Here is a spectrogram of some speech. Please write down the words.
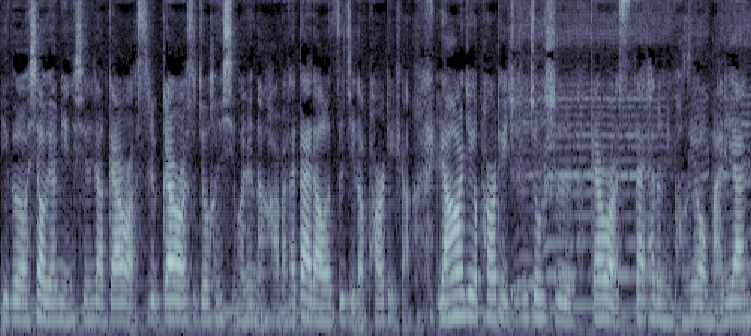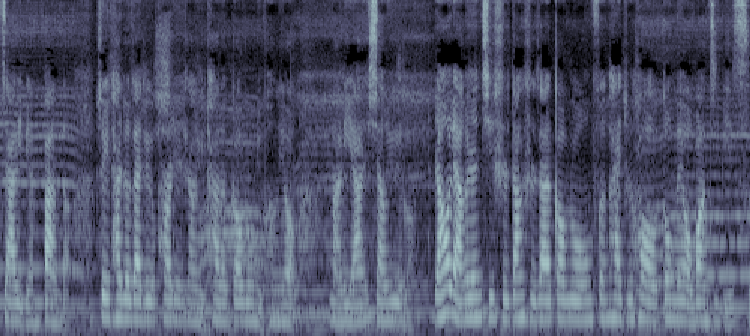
一个校园明星，叫 Gareth。这 Garros 就很喜欢这个男孩，把他带到了自己的 party 上。然而这个 party 其实就是 Garros 在他的女朋友玛丽安家里边办的，所以他就在这个 party 上与他的高中女朋友玛丽安相遇了。然后两个人其实当时在高中分开之后都没有忘记彼此。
